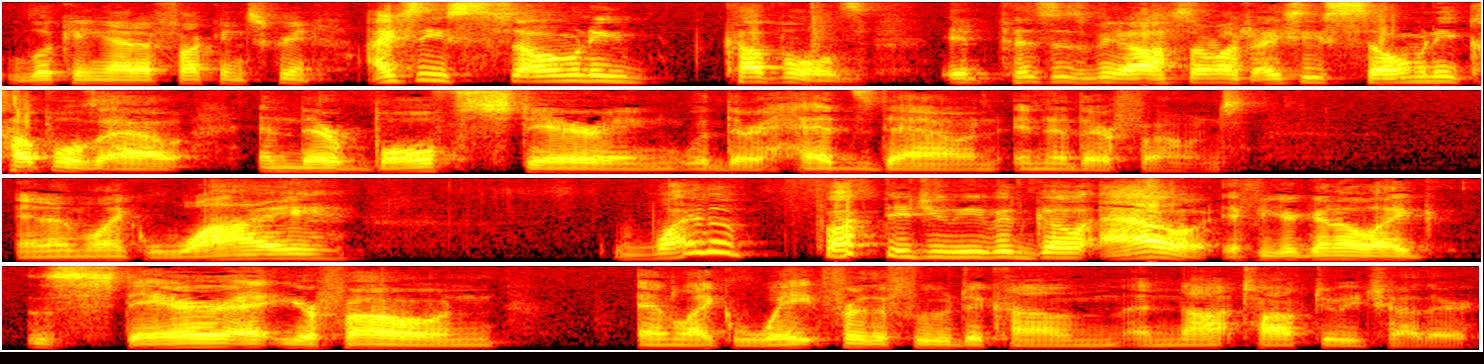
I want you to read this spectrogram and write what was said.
looking at a fucking screen. I see so many couples. It pisses me off so much. I see so many couples out and they're both staring with their heads down into their phones. And I'm like, why why the fuck did you even go out if you're to like stare at your phone and like wait for the food to come and not talk to each other?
